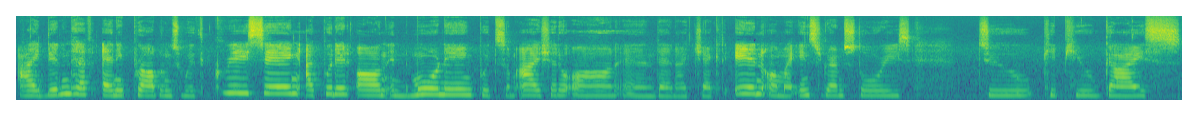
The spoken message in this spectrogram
I didn't have any problems with creasing. I put it on in the morning, put some eyeshadow on and then I checked in on my Instagram stories to keep you guys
